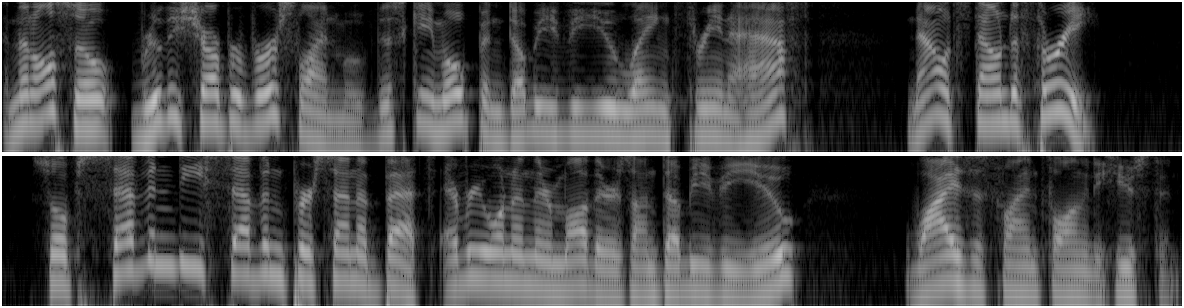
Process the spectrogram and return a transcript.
And then also, really sharp reverse line move. This game opened WVU laying three and a half. Now it's down to three. So if 77% of bets, everyone and their mothers on WVU, why is this line falling to Houston?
